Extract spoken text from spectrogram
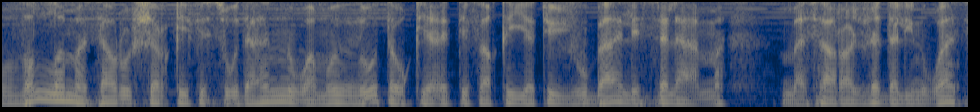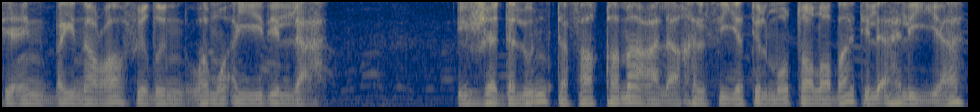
ظل مسار الشرق في السودان ومنذ توقيع اتفاقية جوبا للسلام مثار جدل واسع بين رافض ومؤيد له. جدل تفاقم على خلفية المطالبات الأهلية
